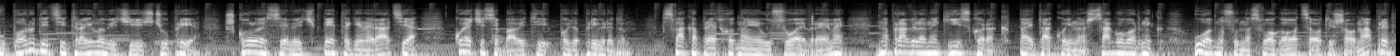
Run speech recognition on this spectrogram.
U porodici Trailović iz Ćuprije školuje se već peta generacija koja će se baviti poljoprivredom. Svaka prethodna je u svoje vreme napravila neki iskorak, pa je tako i naš sagovornik u odnosu na svoga oca otišao napred,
